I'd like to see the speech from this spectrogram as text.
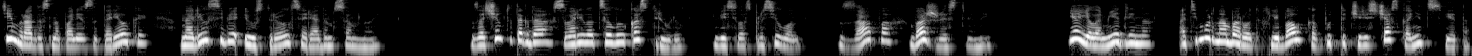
Тим радостно полез за тарелкой, налил себе и устроился рядом со мной. «Зачем ты тогда сварила целую кастрюлю?» — весело спросил он. «Запах божественный». Я ела медленно, а Тимур, наоборот, хлебал, как будто через час конец света.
